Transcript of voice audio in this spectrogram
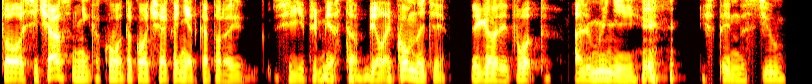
то сейчас никакого такого человека нет, который сидит вместо в белой комнате и говорит, вот, алюминий и stainless steel.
